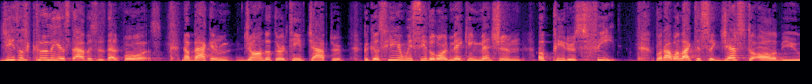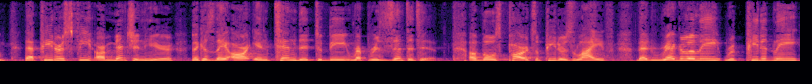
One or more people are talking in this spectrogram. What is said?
Jesus clearly establishes that for us. Now, back in John the 13th chapter, because here we see the Lord making mention of Peter's feet. But I would like to suggest to all of you that Peter's feet are mentioned here because they are intended to be representative of those parts of Peter's life that regularly, repeatedly,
